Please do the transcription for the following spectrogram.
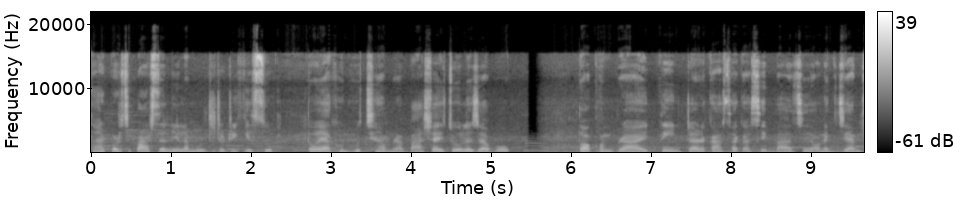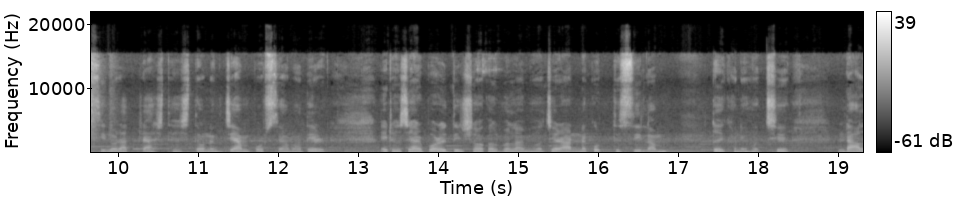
তারপর হচ্ছে পার্সেল নিলাম, রুটি টুটি কিছু। তো এখন হচ্ছে আমরা বাসায় চলে যাব। তখন প্রায় তিনটার কাছাকাছি বাজে। অনেক জ্যাম ছিল, রাত্রে আসতে আসতে অনেক জ্যাম পড়ছে আমাদের। এটা হচ্ছে আর পরের দিন সকালবেলা আমি হচ্ছে রান্না করতেছিলাম। তো এখানে হচ্ছে ডাল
